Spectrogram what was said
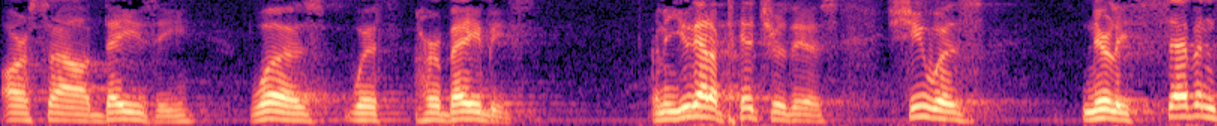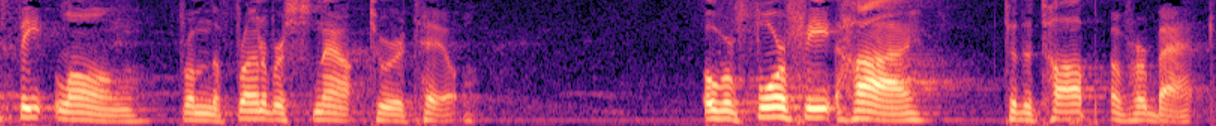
our sow Daisy was with her babies. I mean, you got to picture this. She was nearly seven feet long from the front of her snout to her tail, over four feet high to the top of her back,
